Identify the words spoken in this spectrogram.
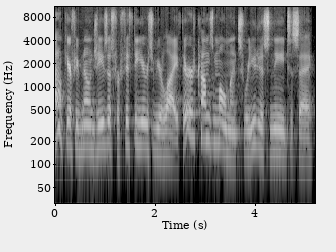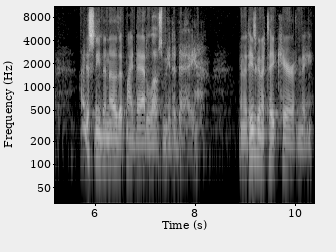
I don't care if you've known Jesus for 50 years of your life. There comes moments where you just need to say, I just need to know that my dad loves me today and that he's going to take care of me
